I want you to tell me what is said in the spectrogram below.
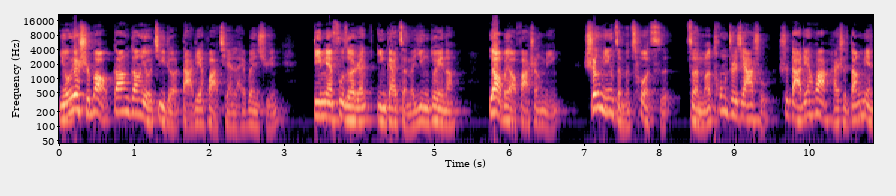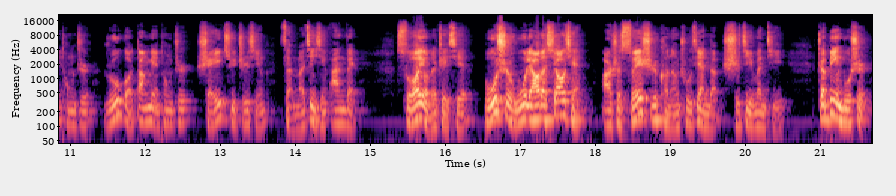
纽约时报刚刚有记者打电话前来问询。地面负责人应该怎么应对呢？要不要发声明？声明怎么措辞？怎么通知家属？是打电话还是当面通知？如果当面通知，谁去执行？怎么进行安慰？所有的这些不是无聊的消遣，而是随时可能出现的实际问题。这并不是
